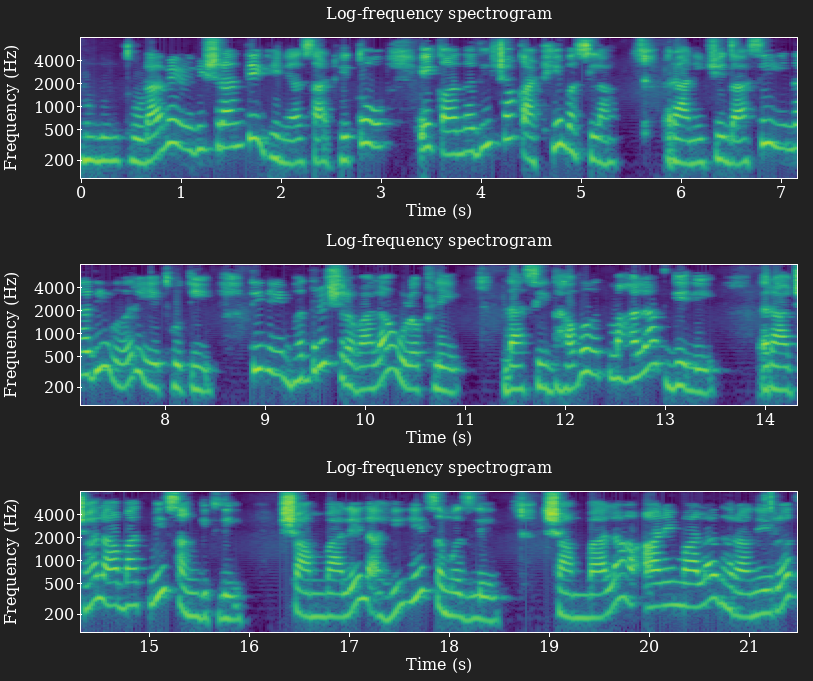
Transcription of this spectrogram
म्हणून थोडा वेळ विश्रांती घेण्यासाठी तो एका नदीच्या काठी बसला. राणीची दासी नदीवर येत होती. तिने भद्रश्रवाला ओळखले. दासी धावत महालात गेली. राजाला बातमी सांगितली. शांबालेलाही हे समजले. शांबाला आणि मालाधराने रथ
